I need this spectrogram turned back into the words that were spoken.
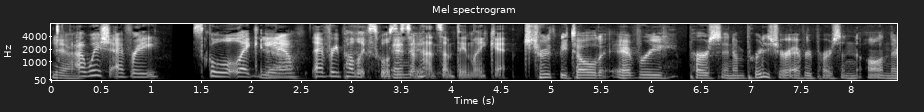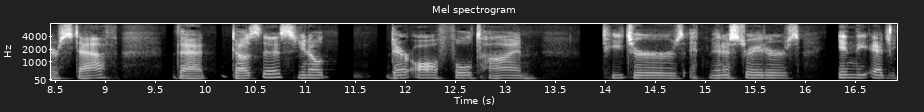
yeah. i wish every school like you know every public school And system it- had something like it. Truth be told, every person, I'm pretty sure every person on their staff that does this, you know, they're all full time teachers, administrators in the edu-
